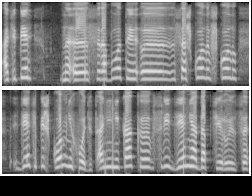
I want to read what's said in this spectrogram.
А теперь э, с работы, э, со школы в школу дети пешком не ходят, они никак э, в среде не адаптируются.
